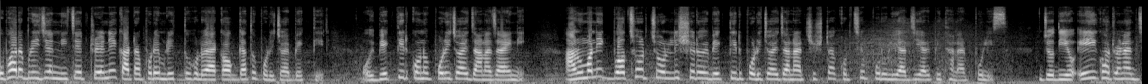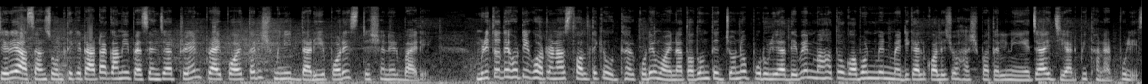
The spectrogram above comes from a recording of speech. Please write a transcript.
ওভারব্রিজের নিচে ট্রেনে কাটা পড়ে মৃত্যু হলো এক অজ্ঞাত পরিচয় ব্যক্তির। ওই ব্যক্তির কোনো পরিচয় জানা যায়নি। আনুমানিক বছর চল্লিশের ওই ব্যক্তির পরিচয় জানার চেষ্টা করছে পুরুলিয়া জিআরপি থানার পুলিশ। যদিও এই ঘটনার জেরে আসানসোল থেকে টাটাগামী প্যাসেঞ্জার ট্রেন প্রায় পঁয়তাল্লিশ মিনিট দাঁড়িয়ে পড়ে স্টেশনের বাইরে। মৃতদেহটি ঘটনাস্থল থেকে উদ্ধার করে ময়না তদন্তের জন্য Purulia Deben Mahato government medical college ও হাসপাতালে নিয়ে যায় জিআরপি থানার পুলিশ।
